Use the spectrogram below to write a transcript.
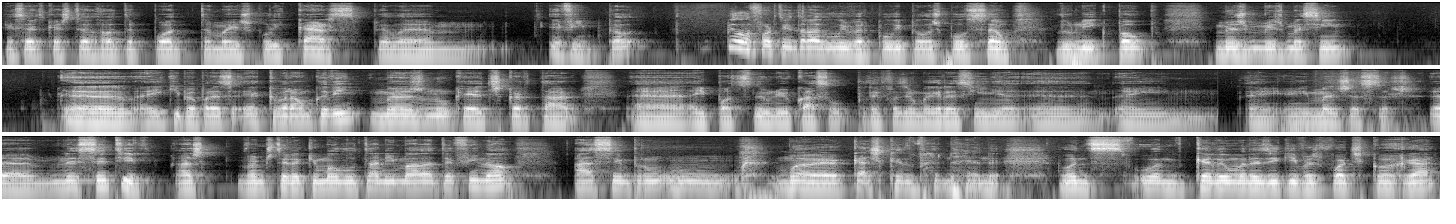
É certo que esta derrota pode também explicar-se pela, enfim, pela, pela forte entrada do Liverpool e pela expulsão do Nick Pope, mas mesmo assim Uh, a equipa parece a quebrar um bocadinho, mas não quer descartar uh, a hipótese do Newcastle poder fazer uma gracinha uh, em, em, em, Manchester. nesse sentido, acho que vamos ter aqui uma luta animada até final há sempre um, um, uma casca de banana onde, se, onde cada uma das equipas pode escorregar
